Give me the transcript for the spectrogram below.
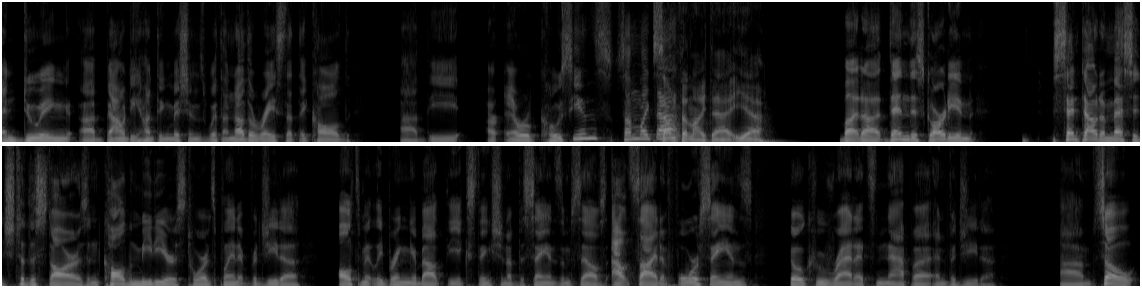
and doing uh, bounty hunting missions with another race that they called uh, the Ar- Arokosians, something like that. something like that yeah But uh, then this guardian sent out a message to the stars and called meteors towards planet Vegeta, ultimately bringing about the extinction of the Saiyans themselves outside of four Saiyans Goku, Raditz, Nappa, and Vegeta. Um, so,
